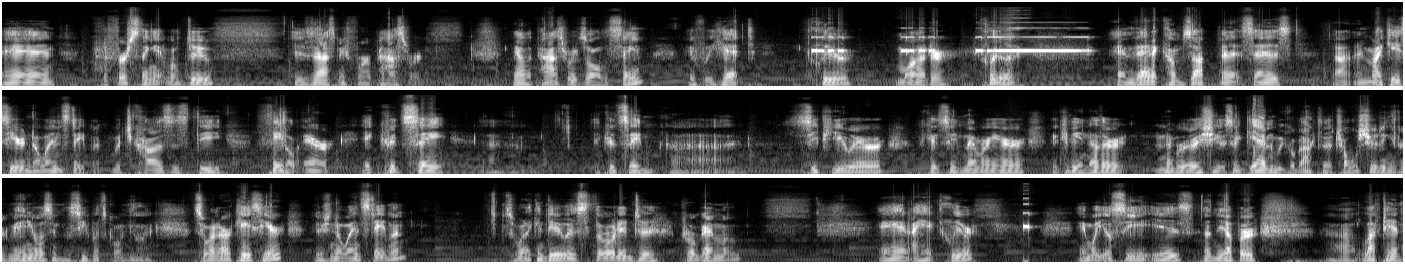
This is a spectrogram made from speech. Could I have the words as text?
And the first thing it will do is ask me for a password. Now the password's all the same. If we hit clear, monitor, clear, and then it comes up and it says, uh, in my case here, no end statement, which causes the fatal error. It could say, uh, it could say uh, CPU error, it could say memory error, it could be another number of issues. Again, we go back to the troubleshooting in our manuals and we'll see what's going on. So in our case here, there's no end statement. So what I can do is throw it into program mode and I hit clear. And what you'll see is in the upper uh, left hand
